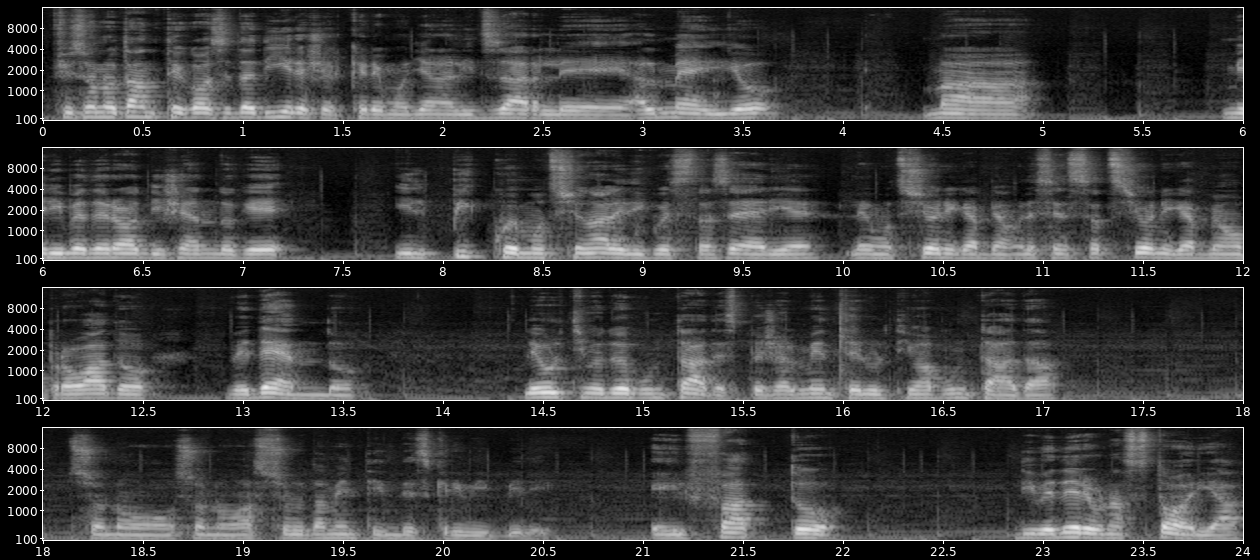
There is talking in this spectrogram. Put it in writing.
Ci sono tante cose da dire, cercheremo di analizzarle al meglio, ma mi ripeterò dicendo che il picco emozionale di questa serie, le emozioni che abbiamo, le sensazioni che abbiamo provato vedendo le ultime due puntate, specialmente l'ultima puntata, sono, sono assolutamente indescrivibili. E il fatto di vedere una storia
